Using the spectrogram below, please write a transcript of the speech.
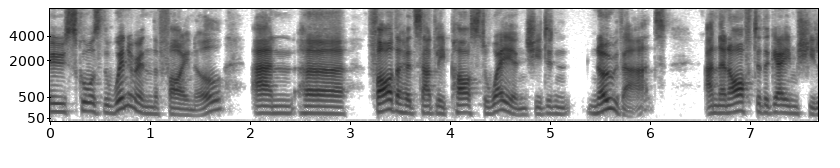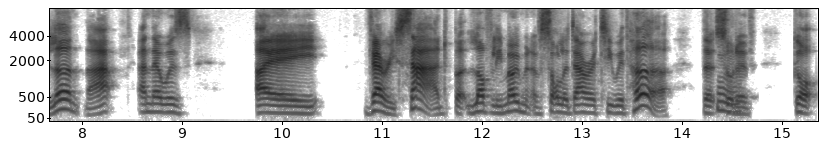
who scores the winner in the final, and her father had sadly passed away and she didn't know that. And then after the game, she learnt that. And there was a very sad but lovely moment of solidarity with her that mm. sort of got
